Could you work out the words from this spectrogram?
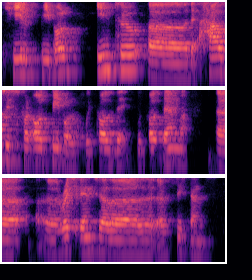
heal people into uh, the houses for old people. We call the, we call them uh, uh, residential uh, assistants,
